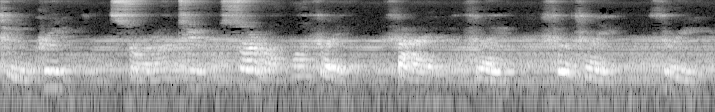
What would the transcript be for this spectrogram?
2. Greedy. Sauron 2. Sauron 1. Flame 5. Flame. Full flame 3.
